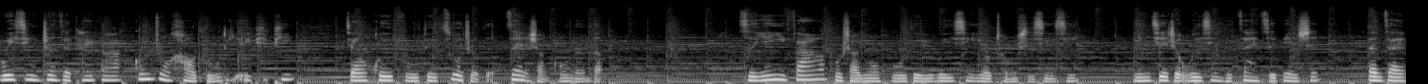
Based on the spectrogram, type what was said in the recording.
微信正在开发公众号独立 APP，将恢复对作者的赞赏功能等。此言一发，不少用户对于微信又重拾信心，迎接着微信的再次变身。但在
